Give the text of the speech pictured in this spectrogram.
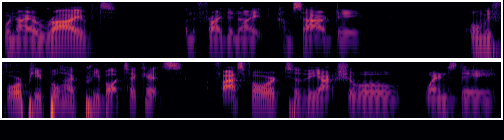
when I arrived on the Friday night, come Saturday, only four people had pre bought tickets. Fast forward to the actual Wednesday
